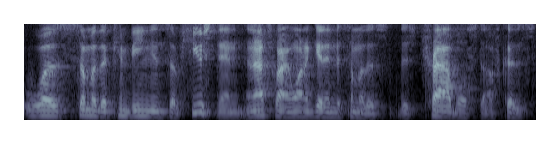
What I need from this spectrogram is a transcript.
was some of the convenience of Houston, and that's why I want to get into some of this this travel stuff because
